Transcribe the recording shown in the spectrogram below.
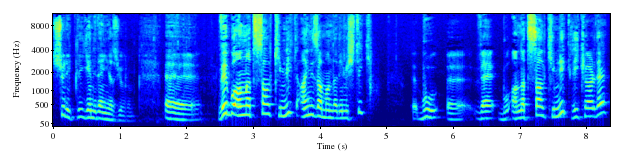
sürekli yeniden yazıyorum. Ee, ve bu anlatısal kimlik aynı zamanda demiştik e, bu e, ve bu anlatısal kimlik Ricoeur'de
